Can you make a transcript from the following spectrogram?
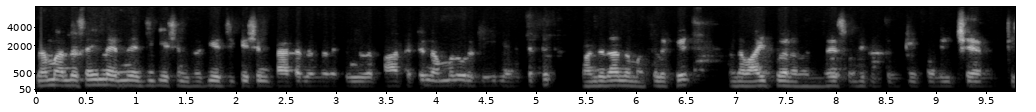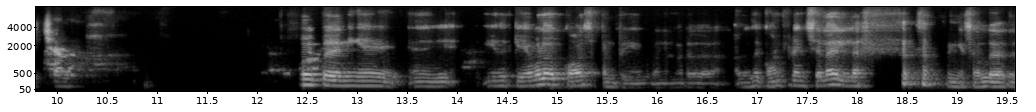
நம்ம அந்த சைட்ல என்ன எஜுகேஷன் இருக்கு எஜுகேஷன் பேட்டர்ன் என்ன இருக்குங்கிறத பார்த்துட்டு நம்மளும் ஒரு டிகிரி எடுத்துட்டு வந்துதான் அந்த மக்களுக்கு அந்த வாய்ப்புகளை வந்து சொல்லி கொடுத்துக்கிட்டு இருக்கோம் டீச்சர் டீச்சர்லாம் இப்போ நீங்க இதுக்கு எவ்வளவு காஸ்ட் பண்றீங்க? bro? அது வந்து கான்ஃபிடென்ஷியலா இல்ல? நீங்க சொல்லுறது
